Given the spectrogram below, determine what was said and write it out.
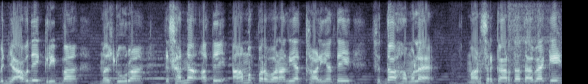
ਪੰਜਾਬ ਦੇ ਗਰੀਬਾਂ, ਮਜ਼ਦੂਰਾਂ, ਕਿਸਾਨਾਂ ਅਤੇ ਆਮ ਪਰਿਵਾਰਾਂ ਦੀਆਂ ਥਾਲੀਆਂ ਤੇ ਸਿੱਧਾ ਹਮਲਾ ਹੈ। ਮਾਨ ਸਰਕਾਰ ਦਾ ਦਾਅਵਾ ਹੈ ਕਿ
